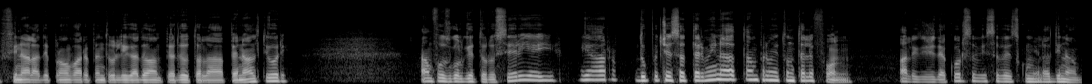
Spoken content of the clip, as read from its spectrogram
finala de promovare pentru Liga 2, am pierdut-o la penaltiuri. Am fost golgheterul seriei, iar după ce s-a terminat am primit un telefon Alex, ești de acord să vii să vezi cum e la Dinamo?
